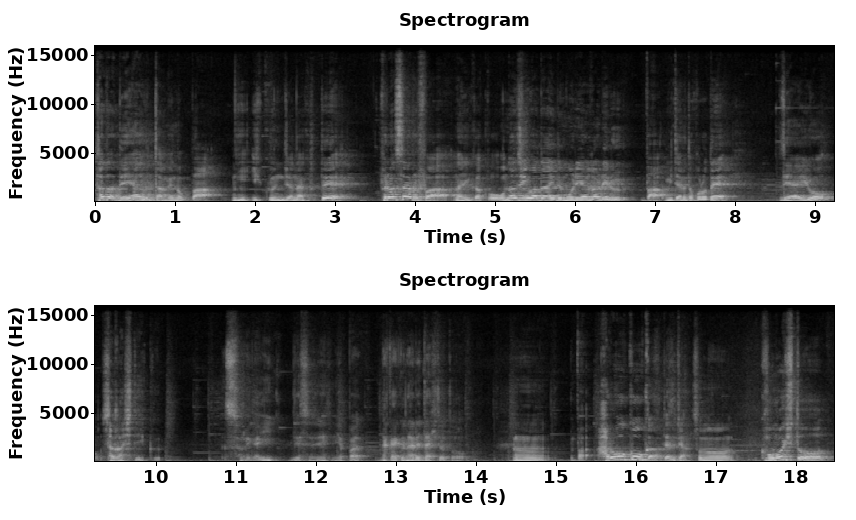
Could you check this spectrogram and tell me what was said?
ただ出会うための場に行くんじゃなくてプラスアルファ何かこう同じ話題で盛り上がれる場みたいなところで出会いを探していく。それがいいですよね。やっぱ仲良くなれた人とうん。やっぱハロー効果ってあるじゃん。そのこの人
